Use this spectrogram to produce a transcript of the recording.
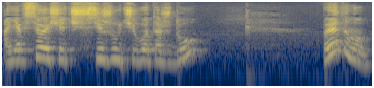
а я все еще сижу, чего-то жду. Поэтому,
